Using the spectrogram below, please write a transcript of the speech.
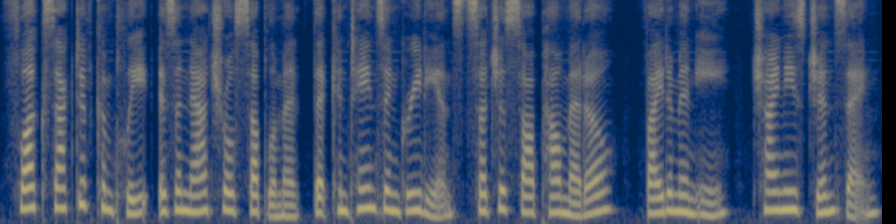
Flux Active Complete is a natural supplement that contains ingredients such as saw palmetto, vitamin E, Chinese ginseng,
